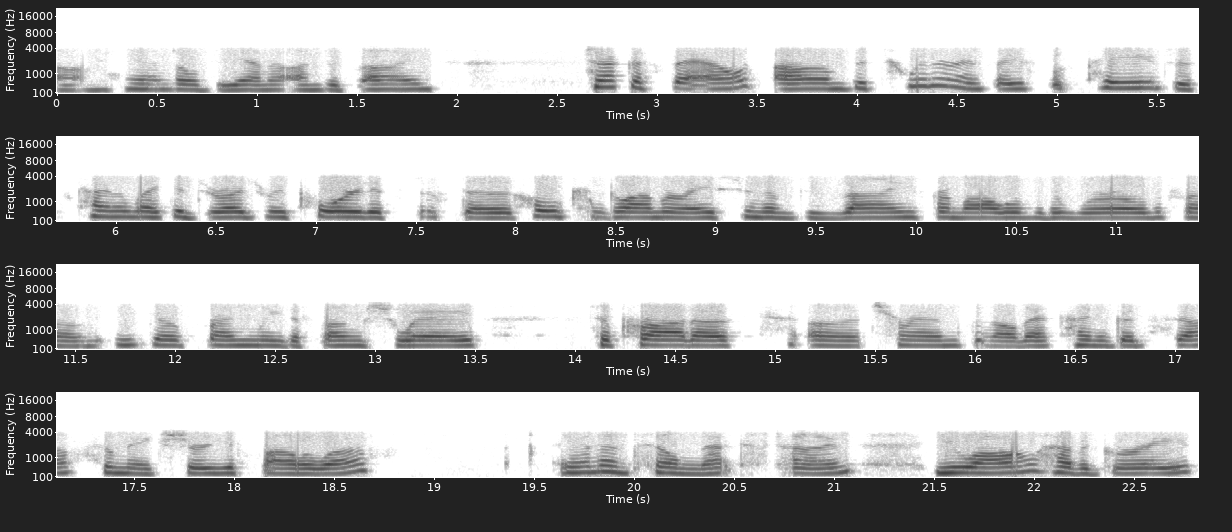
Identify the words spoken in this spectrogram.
um, handle Deanna on Design check us out. Um, the Twitter and Facebook page is kind of like a drudge report. It's just a whole conglomeration of design from all over the world, from eco-friendly to feng shui to product uh, trends and all that kind of good stuff. So make sure you follow us. And until next time, you all have a great,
